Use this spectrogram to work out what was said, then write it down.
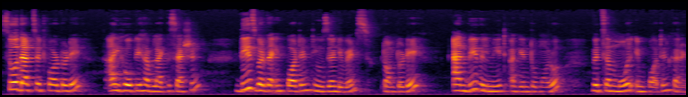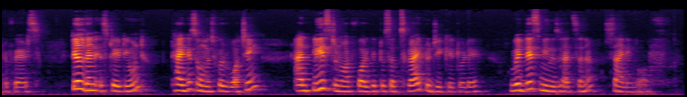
So that's it for today. I hope you have liked the session. These were the important news and events from today and we will meet again tomorrow with some more important current affairs. Till then, stay tuned. Thank you so much for watching and please do not forget to subscribe to GK Today. With this, me Nuzhat Sana signing off.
